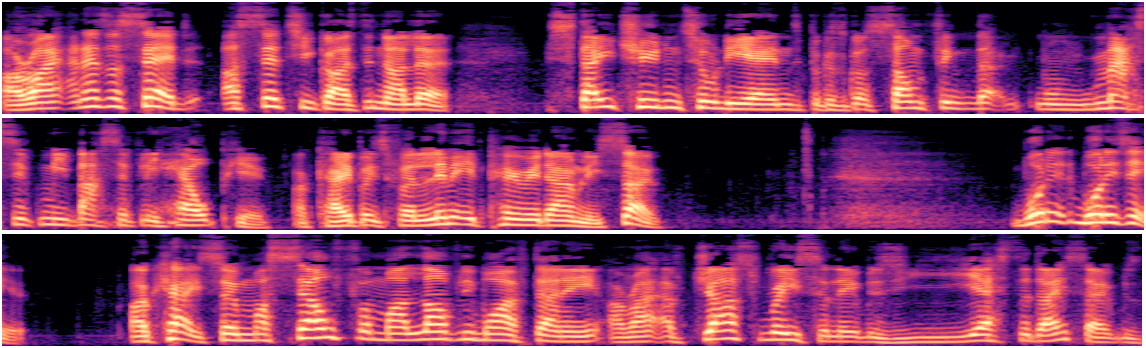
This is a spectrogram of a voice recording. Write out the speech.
All right. And as I said, I said to you guys, didn't I? Look, stay tuned until the end because I've got something that will massively, massively help you. Okay. But it's for a limited period only. So, what, it, what is it? Okay. So, myself and my lovely wife, Danny, all right, I've just recently, it was yesterday. So, it was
